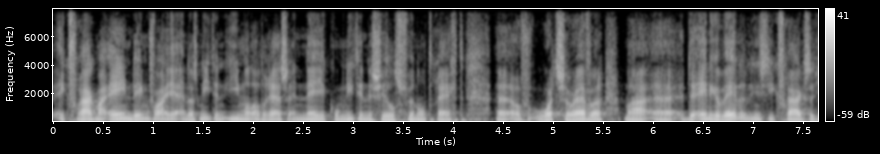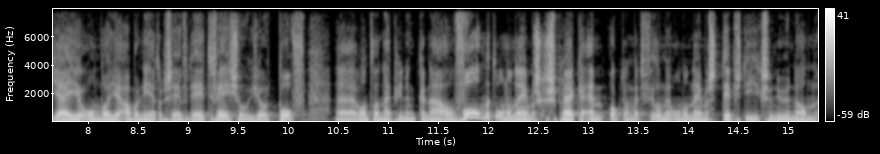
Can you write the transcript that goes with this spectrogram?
ik vraag maar één ding van je en dat is niet een e-mailadres. En nee, je komt niet in de sales funnel terecht of whatsoever. Maar de enige wederdienst die ik vraag is dat jij hieronder je abonneert op CVD TV. Sowieso tof, want dan heb je een kanaal vol met ondernemersgesprekken en ook nog met veel meer ondernemerstips die ik zo nu en dan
